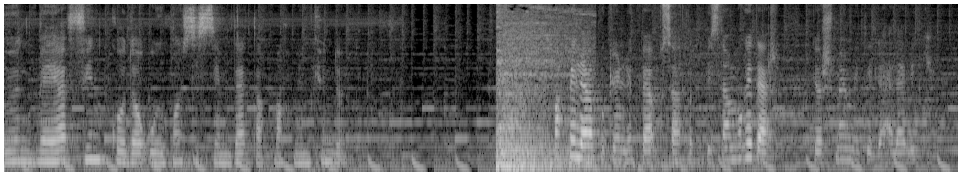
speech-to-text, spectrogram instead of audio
VÖN və ya FIN koda uyğun sistemdə tapmaq mümkündür. Bax belə bu günlük və bu saatlıq bizdən bu qədər. Görüşmək ümidi ilə hələlik.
